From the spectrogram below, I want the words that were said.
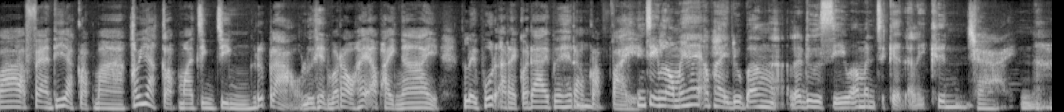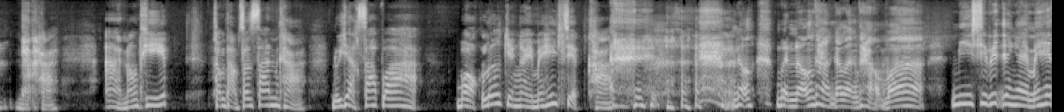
ว่า แฟนที่อยากกลับมาเขาอยากกลับมาจริง ๆ หรือเปล่า หรือเห็นว่าเราให้อภัยง่าย เลยพูดอะไรก็ได้เพื่อให้เรากลับไป จริง ๆ เราไม่ให้อภัยดูบ้างอะแล้วดูสิว่ามันจะเกิดอะไรขึ้นใช่นะนะคะ อ่าน้องทิพย์คำถามสั้น ๆ ค่ะหนูอยากทราบว่า บอกเลิกยังไงไม่ให้เจ็บคะเนาะเหมือนน้องทางกำลังถามว่า มีชีวิตยังไงไม่ให้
